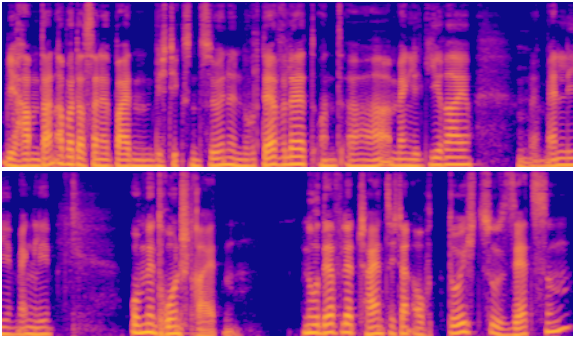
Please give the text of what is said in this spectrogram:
Wir haben dann aber, dass seine beiden wichtigsten Söhne, Nurdevlet und äh, Mengli Girai, mhm. oder Menli, Mengli, um den Thron streiten. Nurdevlet scheint sich dann auch durchzusetzen,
